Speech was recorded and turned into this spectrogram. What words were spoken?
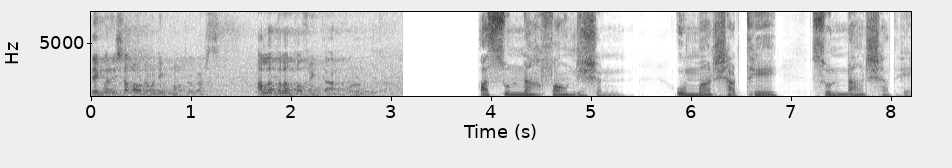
দেখবেন ইনশাল্লাহ অটোমেটিক মনোযোগ আসছে। আল্লাহ তালা তফিক দান করুন। আসুন্না ফাউন্ডেশন উম্মার স্বার্থে সুন্নার সাথে।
